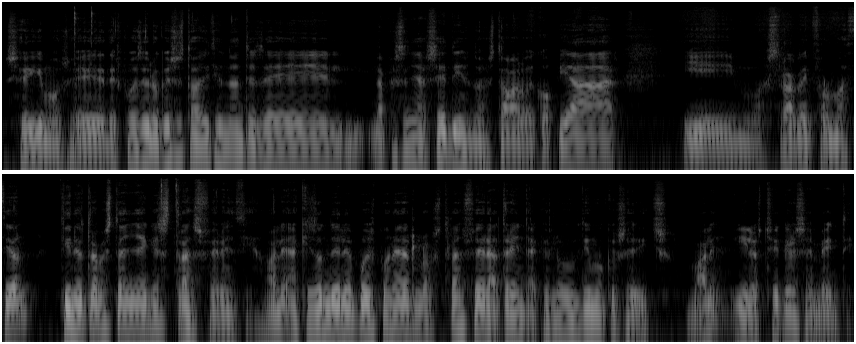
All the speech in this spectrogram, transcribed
seguimos. Eh, después de lo que os estaba diciendo antes de la pestaña de settings, donde estaba lo de copiar, y mostrar la información, tiene otra pestaña que es transferencia, ¿vale? Aquí es donde le puedes poner los transfer a 30, que es lo último que os he dicho, ¿vale? Y los checkers en 20.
